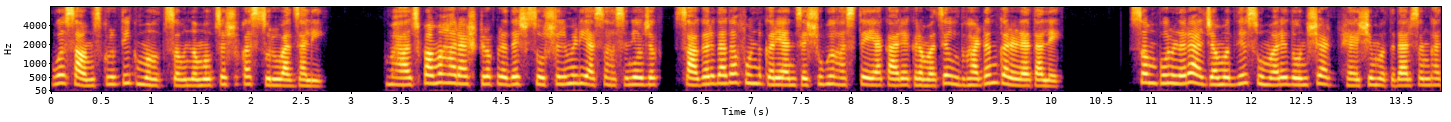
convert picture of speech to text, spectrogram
व सांस्कृतिक महोत्सव नमोचषकास सुरुवात झाली. भाजपा महाराष्ट्र प्रदेश सोशल मीडिया सहसंयोजक सागरदादा फुंडकर यांचे शुभ हस्ते या कार्यक्रमाचे उद्घाटन करण्यात आले. संपूर्ण राज्यामध्ये सुमारे दोनशे अठ्ठ्याऐंशी मतदारसंघात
